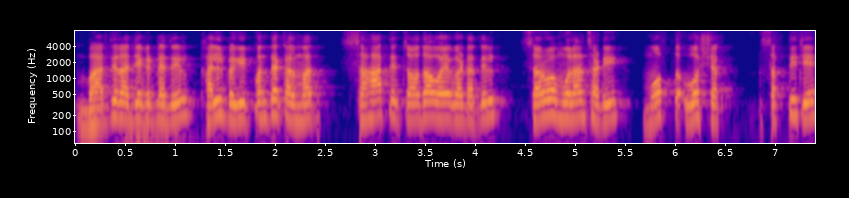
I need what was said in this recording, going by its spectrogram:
भारतीय राज्यघटनेतील खालीलपैकी कोणत्या कलमात सहा ते चौदा वयोगटातील सर्व मुलांसाठी मोफत व शक सक्तीचे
